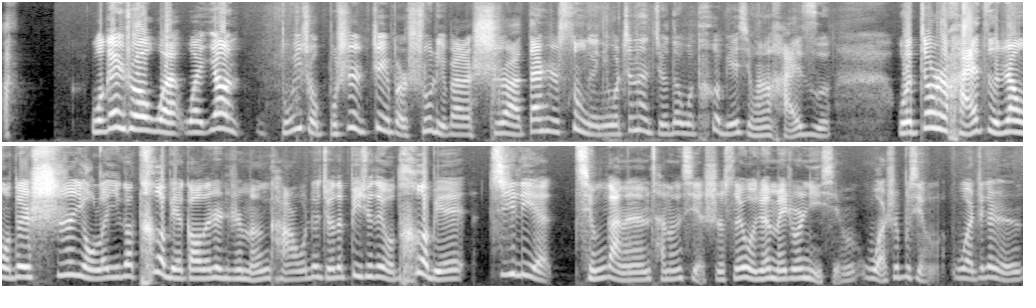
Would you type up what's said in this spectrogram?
我跟你说，我我要读一首不是这本书里边的诗啊，但是送给你。我真的觉得我特别喜欢孩子，我就是孩子让我对诗有了一个特别高的认知门槛，我就觉得必须得有特别激烈情感的人才能写诗，所以我觉得没准你行，我是不行了，我这个人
